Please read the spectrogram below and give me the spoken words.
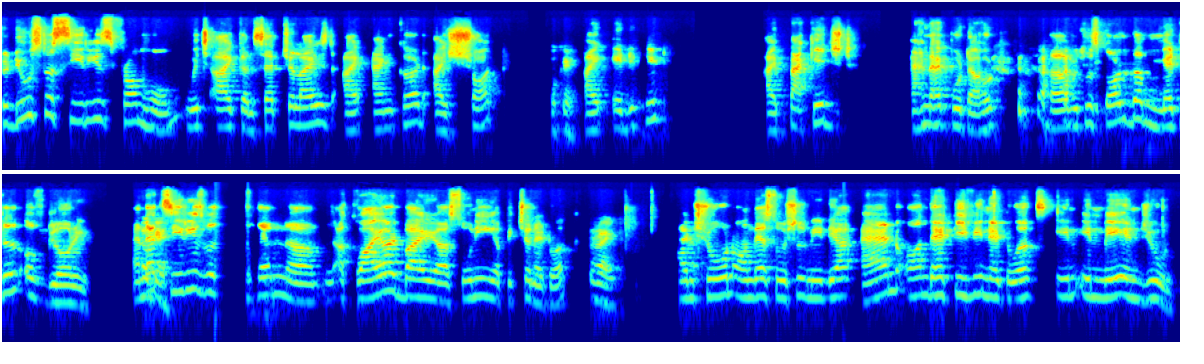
produced a series from home, which I conceptualized, I anchored, I shot, okay, I edited, I packaged, and I put out, uh, which was called the Medal of Glory. And okay. that series was then uh, acquired by uh, Sony Picture Network. Right. And shown on their social media and on their TV networks in, in May and June.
